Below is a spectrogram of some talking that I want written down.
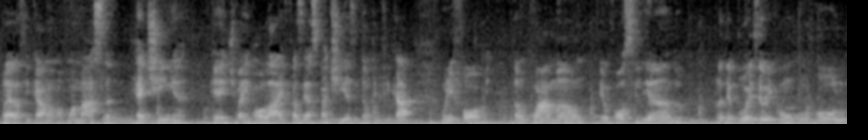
para ela ficar uma, uma, massa retinha, porque a gente vai enrolar e fazer as fatias, então tem que ficar uniforme. Então com a mão eu vou auxiliando para depois eu ir com o rolo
